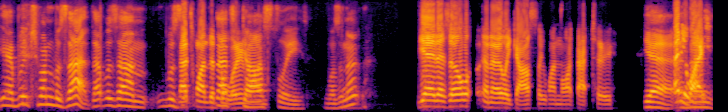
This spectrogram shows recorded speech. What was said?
Yeah, which one was that? That was um was That's one of the that's balloon ones. ghastly, wasn't it? Yeah, there's an early ghastly one like that too. Yeah. Anyway.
